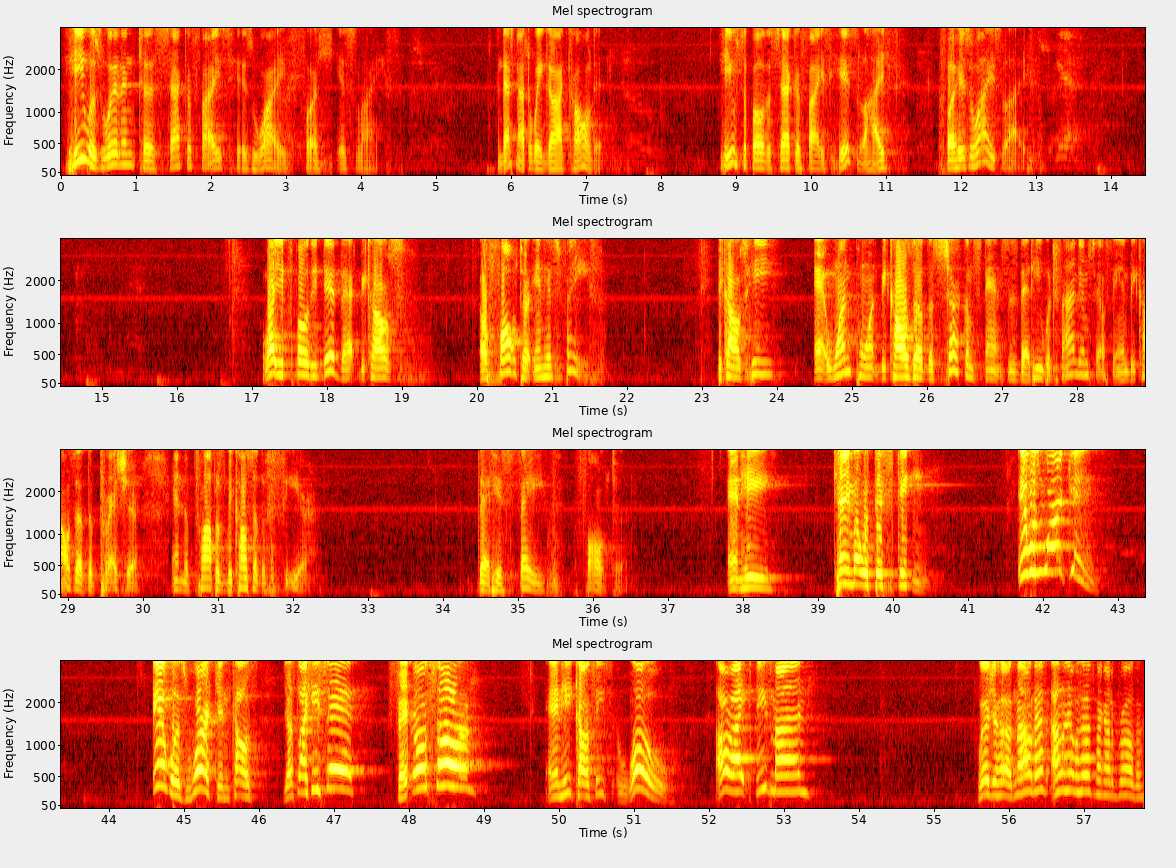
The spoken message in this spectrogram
He was willing to sacrifice his wife for his life. And that's not the way God called it. He was supposed to sacrifice his life for his wife's life. Why you suppose he did that? Because a falter in his faith. Because he, at one point, because of the circumstances that he would find himself in, because of the pressure and the problems, because of the fear, that his faith faltered. And he came up with this scheme. It was working. It was working because just like he said, Pharaoh saw her, and he, cause he's, whoa, all right, she's mine. Where's your husband? No, that's, I don't have a husband, I got a brother.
